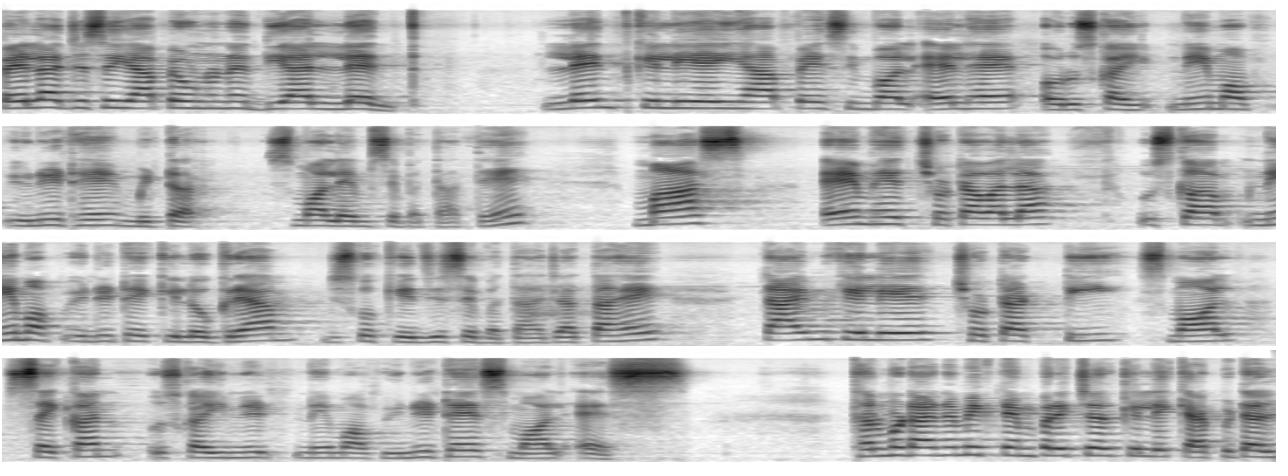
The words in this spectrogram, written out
पहला, जैसे यहाँ पे उन्होंने दिया लेंथ। लेंथ के लिए यहाँ पे सिंबल एल है और उसका नेम ऑफ़ यूनिट है मीटर। स्मॉल एम से बताते हैं। मास एम है छोटा वाला। उसका नेम ऑफ़ यूनिट है किलोग्राम, जिसको केजी से बताया जाता है। टाइम के लिए छोटा टी स्मॉल। सेकंड, उसका यूनिट, नेम ऑफ़ यूनिट है स्मॉल एस थर्मोडाइनमिक टेम्परेचर के लिए कैपिटल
